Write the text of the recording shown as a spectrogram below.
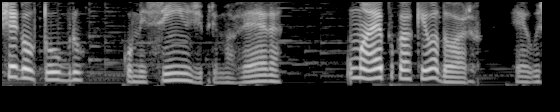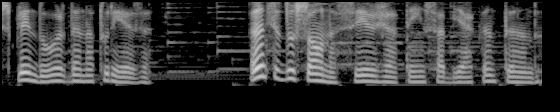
Chega outubro, comecinho de primavera, uma época que eu adoro, é o esplendor da natureza. Antes do sol nascer já tem sabiá cantando.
